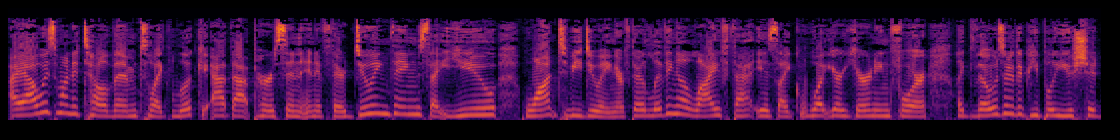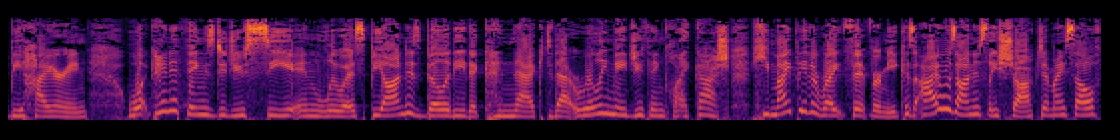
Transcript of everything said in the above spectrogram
I always want to tell them to like look at that person and if they're doing things that you want to be doing or if they're living a life that is like what you're yearning for, like those are the people you should be hiring. What kind of things did you see in Lewis beyond his ability to connect that really made you think like, gosh, he might be the right fit for me? Cause I was honestly shocked at myself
